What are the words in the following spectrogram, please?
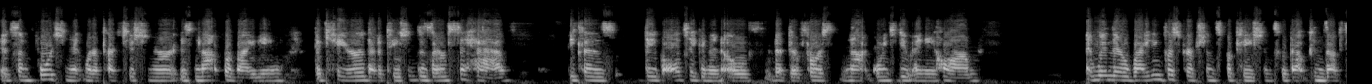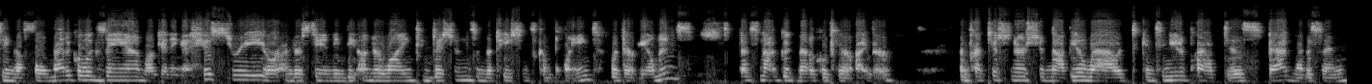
It's unfortunate when a practitioner is not providing the care that a patient deserves to have because they've all taken an oath that they're first not going to do any harm. And when they're writing prescriptions for patients without conducting a full medical exam or getting a history or understanding the underlying conditions in the patient's complaint with their ailments, that's not good medical care either and practitioners should not be allowed to continue to practice bad medicine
